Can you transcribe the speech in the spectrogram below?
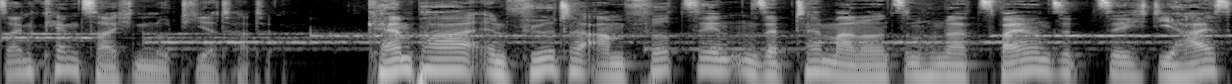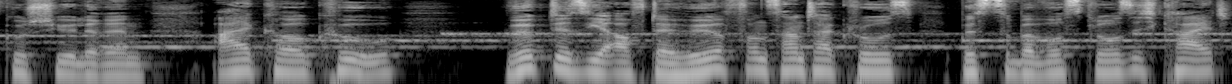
sein Kennzeichen notiert hatte. Camper entführte am 14. September 1972 die Highschool-Schülerin Aiko Ku, wirkte sie auf der Höhe von Santa Cruz bis zur Bewusstlosigkeit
